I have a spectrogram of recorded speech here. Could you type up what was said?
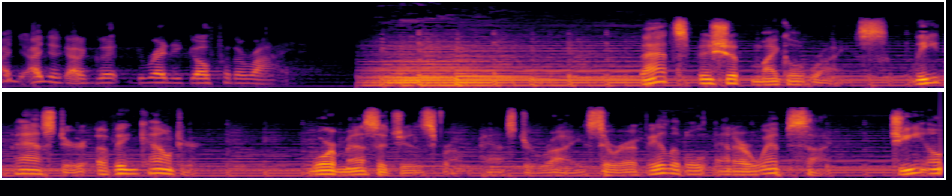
I, I just got to get ready to go for the ride. That's Bishop Michael Rice, lead pastor of Encounter. More messages from Pastor Rice are available at our website, godenc.com.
